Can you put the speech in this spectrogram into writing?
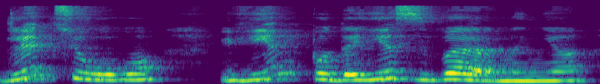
Для цього він подає звернення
